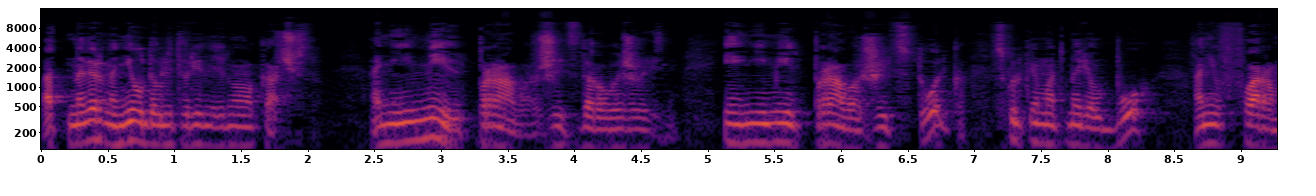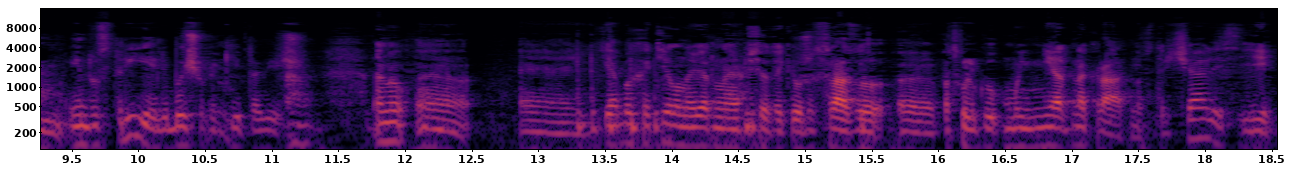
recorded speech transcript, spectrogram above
от, наверное, неудовлетворительного качества. Они имеют право жить здоровой жизнью. И они имеют право жить столько, сколько им отмерил Бог, а не в фарм-индустрии, либо еще какие-то вещи. Ну, э, э, я бы хотел, наверное, все-таки уже сразу, э, поскольку мы неоднократно встречались, и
